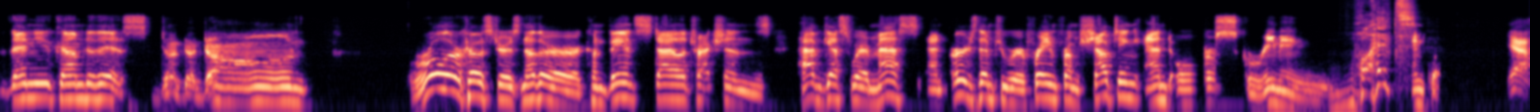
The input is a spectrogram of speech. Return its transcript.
then you come to this. Dun dun dun. Roller coasters and other conveyance style attractions have guests wear masks and urge them to refrain from shouting and or screaming. What? Yeah.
